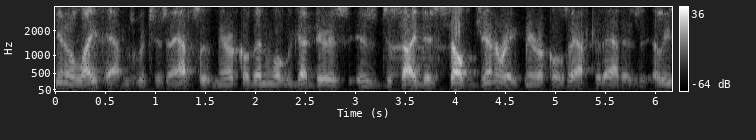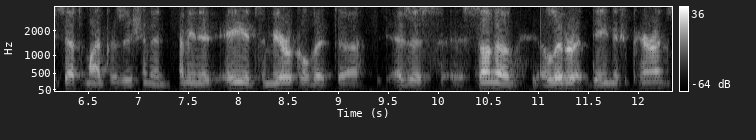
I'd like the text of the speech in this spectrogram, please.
you know life happens, which is an absolute miracle, then what we got to do is is decide to self generate miracles after that. Is at least that's my position, and I mean, it, a it's a miracle that uh, as a son of illiterate Danish parents,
